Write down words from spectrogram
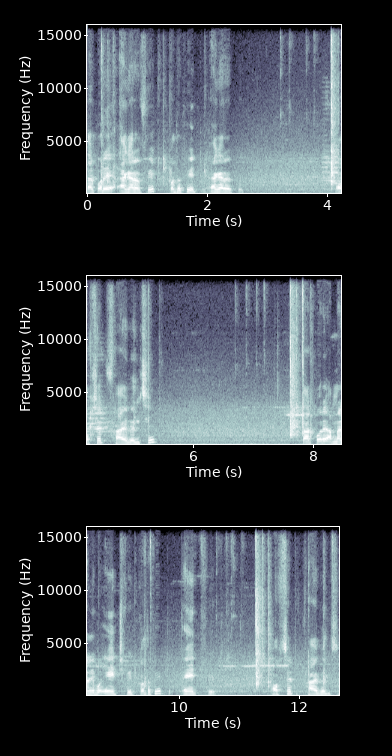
তারপরে এগারো ফিট কত ফিট এগারো ফিট অফসেট ফাইভ ইঞ্চি তারপরে আমরা নেব এইট ফিট কত feet eight feet offset five inch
